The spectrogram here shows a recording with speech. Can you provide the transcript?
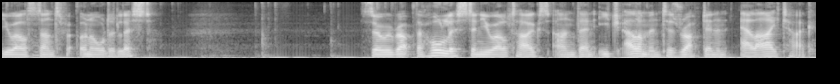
UL stands for unordered list. So we wrap the whole list in UL tags and then each element is wrapped in an LI tag.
